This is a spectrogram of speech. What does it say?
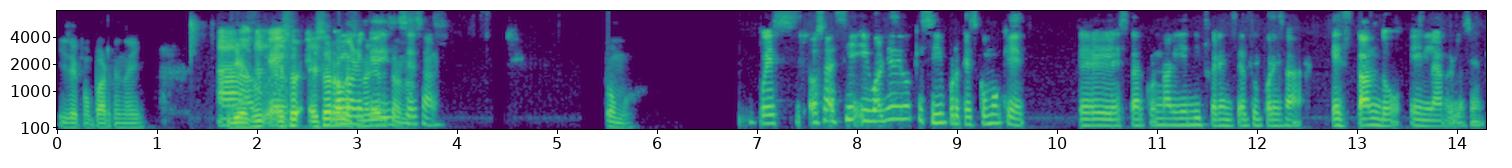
y se comparten ahí. Ah, y eso, ok. eso, eso es Como relación lo que abierta, dice ¿no? César. ¿Cómo? Pues, o sea, sí, igual yo digo que sí, porque es como que el estar con alguien diferente a tu pareja estando en la relación.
